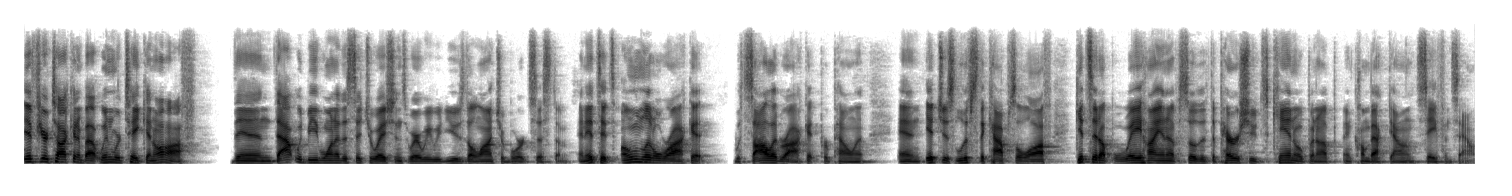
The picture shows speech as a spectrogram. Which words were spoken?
if you're talking about when we're taking off, then that would be one of the situations where we would use the launch abort system. And it's its own little rocket with solid rocket propellant and it just lifts the capsule off, gets it up way high enough so that the parachutes can open up and come back down safe and sound.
